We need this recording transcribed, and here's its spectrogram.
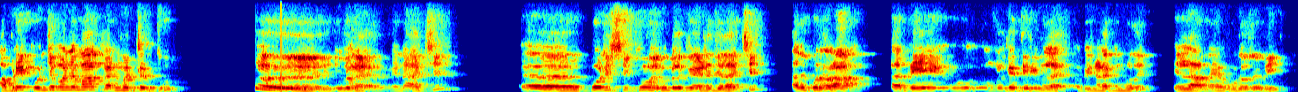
அப்படியே கொஞ்சம் கொஞ்சமா கன்வெர்டட் டு இவங்க என்ன ஆச்சு? போலீஸுக்கும் இவங்களுக்கும் இடைஞ்சலாச்சு அதுக்கப்புறம் அப்படியே உங்களுக்கே தெரியுமில்ல அப்படி நடக்கும்போது எல்லாமே ஊடுருவி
